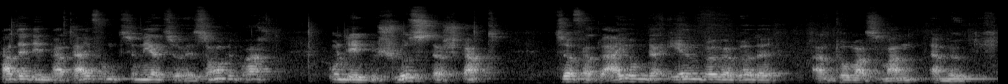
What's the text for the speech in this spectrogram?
hatte den Parteifunktionär zur Raison gebracht und den Beschluss der Stadt zur Verleihung der Ehrenbürgerwürde an Thomas Mann ermöglicht.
